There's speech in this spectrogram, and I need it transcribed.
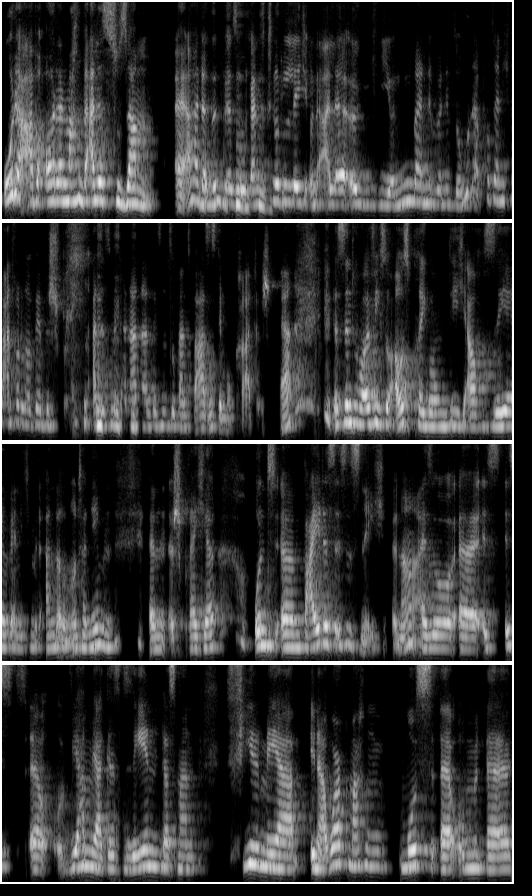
Oder aber, oh, dann machen wir alles zusammen. Ja, da sind wir so ganz knuddelig und alle irgendwie und niemand übernimmt so hundertprozentig Verantwortung, aber wir besprechen alles miteinander und wir sind so ganz basisdemokratisch. Ja, das sind häufig so Ausprägungen, die ich auch sehe, wenn ich mit anderen Unternehmen ähm, spreche. Und äh, beides ist es nicht. Ne? Also äh, es ist, äh, wir haben ja gesehen, dass man viel mehr Inner Work machen muss, äh, um äh,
